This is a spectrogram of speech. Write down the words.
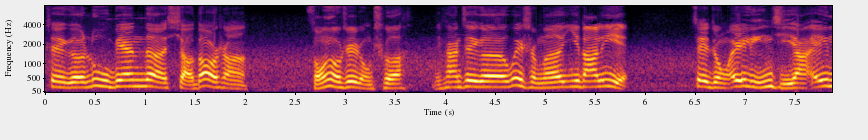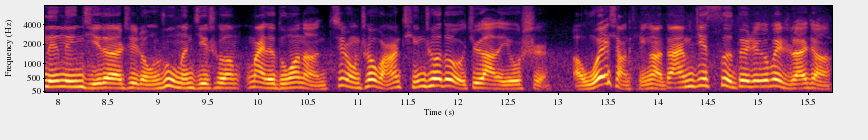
这个路边的小道上，总有这种车。你看这个为什么意大利这种 A 零级啊、A 零零级的这种入门级车卖的多呢？这种车晚上停车都有巨大的优势。啊，我也想停啊，但 MG 四对这个位置来讲，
